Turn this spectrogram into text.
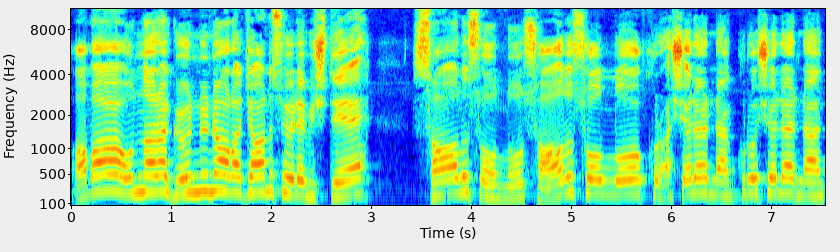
Ama onlara gönlünü alacağını söylemişti. Sağlı sollu, sağlı sollu, kroşelerle, kroşelerle,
